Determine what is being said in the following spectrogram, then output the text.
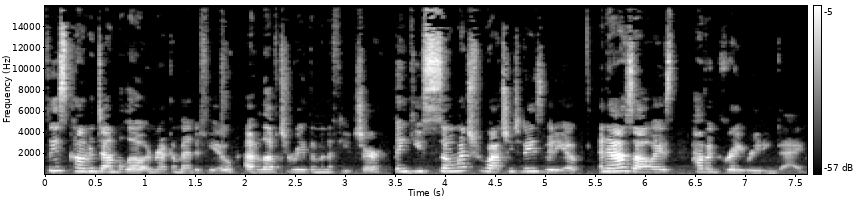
please comment down below and recommend a few. I'd love to read them in the future. Thank you so much for watching today's video, and as always, have a great reading day.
